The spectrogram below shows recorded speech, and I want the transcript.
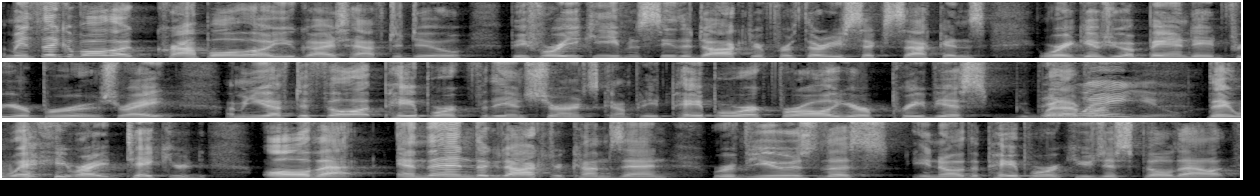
i mean think of all the crapola you guys have to do before you can even see the doctor for 36 seconds where he gives you a band-aid for your bruise right? I mean you have to fill out paperwork for the insurance company paperwork for all your previous whatever they weigh you. They weigh right take your all that and then the doctor comes in reviews this you know the paperwork you just filled out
